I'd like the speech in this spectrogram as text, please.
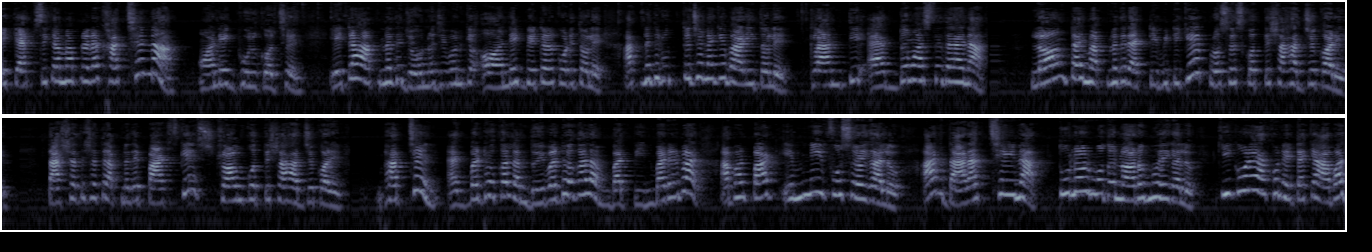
এই ক্যাপসিকাম আপনারা খাচ্ছেন না? অনেক ভুল করছেন। এটা আপনাদের যৌন জীবনকে অনেক বেটার করে তোলে। আপনাদের উত্তেজনাকে বাড়িয়ে তোলে। ক্লান্তি একদম আসতে দেয় না। লং টাইম আপনাদের অ্যাক্টিভিটিকে প্রসেস করতে সাহায্য করে। তার সাথে সাথে আপনাদের পার্টসকে স্ট্রং করতে সাহায্য করে। ভাবছেন, একবার ঢোকালাম, দুইবার ঢোকালাম, বা তিনবারের বার, আমার পাট এমনিই ফুস হয়ে গেল। আর দাঁড়াচ্ছেই না, তুলোর মতো নরম হয়ে গেল। কি করে এখন এটাকে আবার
